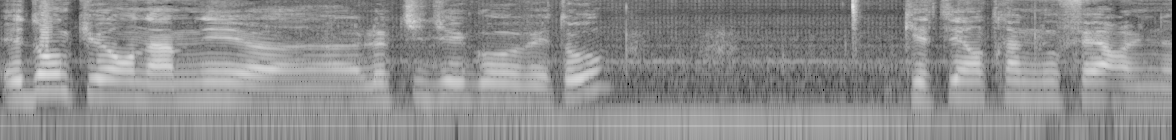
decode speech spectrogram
Et donc euh, on a amené euh, le petit Diego Veto qui était en train de nous faire une.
